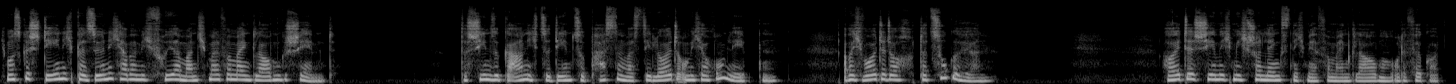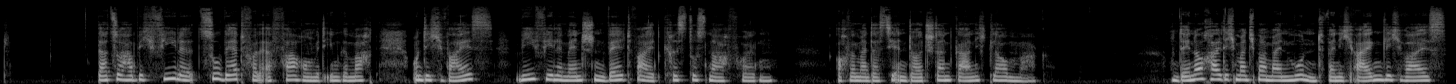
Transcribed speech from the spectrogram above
Ich muss gestehen, ich persönlich habe mich früher manchmal für meinen Glauben geschämt. Das schien so gar nicht zu dem zu passen, was die Leute um mich herum lebten. Aber ich wollte doch dazugehören. Heute schäme ich mich schon längst nicht mehr für meinen Glauben oder für Gott. Dazu habe ich viele, zu wertvolle Erfahrungen mit ihm gemacht, und ich weiß, wie viele Menschen weltweit Christus nachfolgen, auch wenn man das hier in Deutschland gar nicht glauben mag. Und dennoch halte ich manchmal meinen Mund, wenn ich eigentlich weiß,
